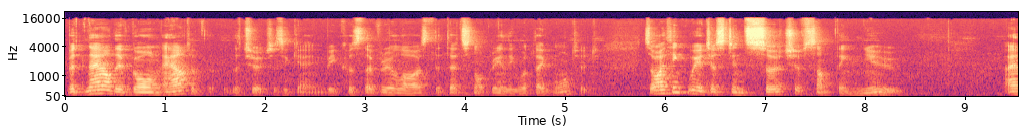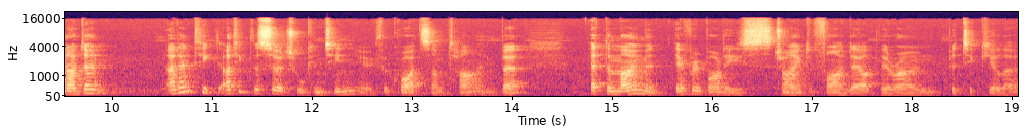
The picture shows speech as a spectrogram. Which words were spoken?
But now they've gone out of the, the churches again because they've realised that that's not really what they wanted. So I think we're just in search of something new. And I don't, I don't think, I think the search will continue for quite some time. But at the moment, everybody's trying to find out their own particular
